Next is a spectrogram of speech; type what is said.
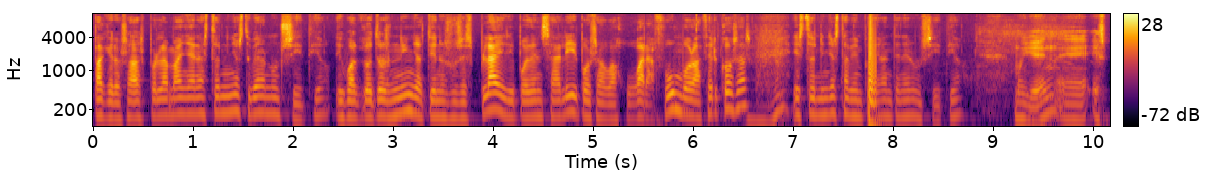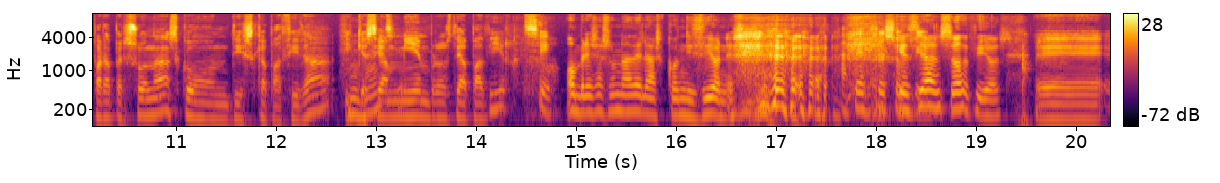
para que los sábados por la mañana estos niños tuvieran un sitio. Igual que otros niños tienen sus splays y pueden salir pues a jugar a fútbol, a hacer cosas, estos niños también pudieran tener un sitio. Muy bien. eh, es para personas con discapacidad y que sean sí. miembros de Apadir. Sí, Hombre, esa es una de las condiciones. hacerse que sean socios. Eh,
